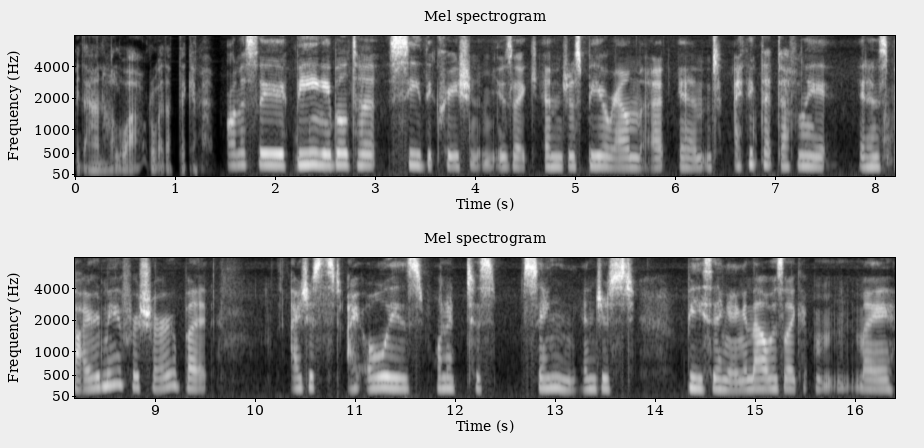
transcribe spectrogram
mitä hän haluaa ruveta tekemään? Honestly, being able to see the creation of music and just be around that and I think that definitely it inspired me for sure, but I just, I always wanted to sing and just be singing. And that was like my,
